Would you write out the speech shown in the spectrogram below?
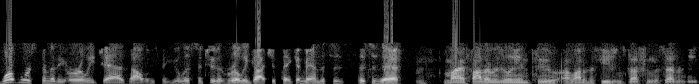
What were some of the early jazz albums that you listened to that really got you thinking, man, this is this is it? My father was really into a lot of the fusion stuff from the '70s.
